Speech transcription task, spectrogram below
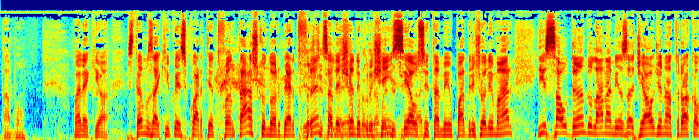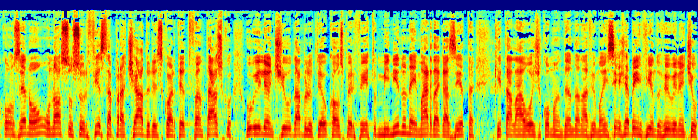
Tá bom. Olha aqui, ó. Estamos aqui com esse quarteto fantástico, Norberto Frantz, Alexandre é Cruxem, Celso e também o Padre Jolimar. E saudando lá na mesa de áudio, na troca com o Zenon, o nosso surfista prateado desse quarteto fantástico, o William Tio, WT, o Caos Perfeito, menino Neymar da Gazeta, que está lá hoje comandando a nave mãe. Seja bem-vindo, viu, William Tio?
